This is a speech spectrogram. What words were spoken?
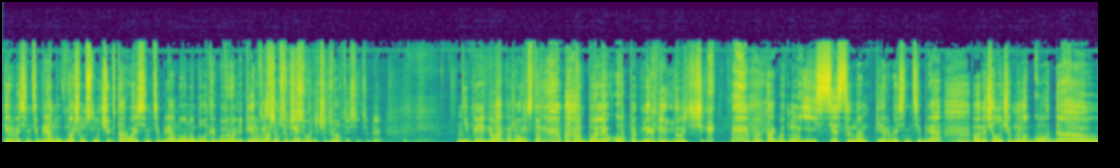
1 сентября, ну, в нашем случае 2 сентября, но оно было как бы в роли 1 В нашем сентября. случае сегодня 4 сентября. Не перебивай, пожалуйста, более опытных ведущих. Вот так вот. Ну и, естественно, 1 сентября, а, начало учебного года.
